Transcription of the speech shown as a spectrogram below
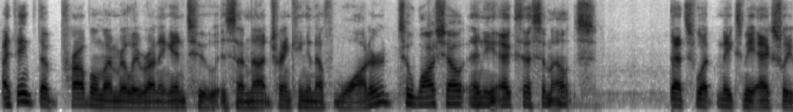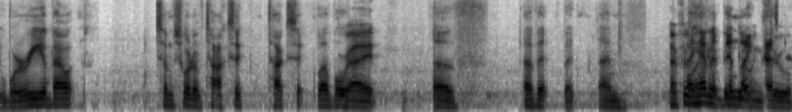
I think the problem I'm really running into is I'm not drinking enough water to wash out any excess amounts. That's what makes me actually worry about some sort of toxic toxic level Right. of of it, but I'm I feel I like haven't I've been, been, going tested. through.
